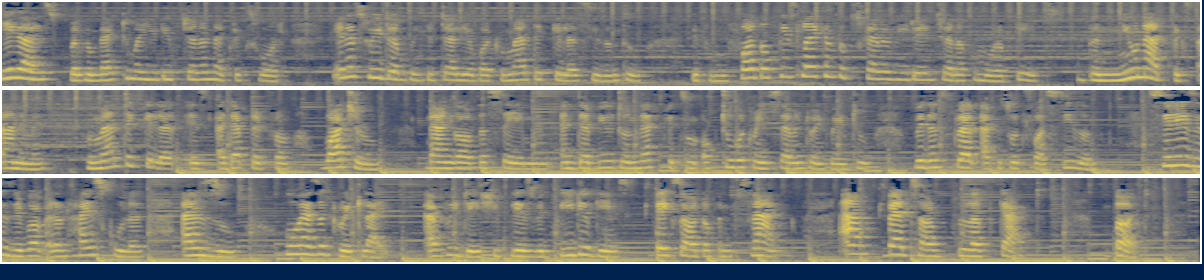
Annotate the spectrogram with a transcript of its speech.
Hey guys, welcome back to my YouTube channel Netflix World. In this video, I'm going to tell you about Romantic Killer Season 2. Before we move further, please like and subscribe my video and channel for more updates. The new Netflix anime, Romantic Killer, is adapted from Wataru, manga of the same name and debuted on Netflix on October 27, 2022 with its 12 episode first season. Series is revolved around high schooler Anzu, who has a great life. Every day she plays with video games, takes out of a snack, and pets her beloved cat. But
